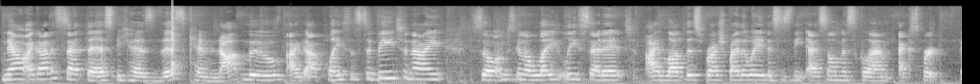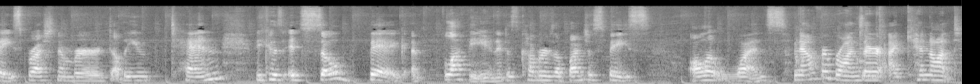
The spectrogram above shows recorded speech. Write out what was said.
Now I gotta set this because this cannot move. I got places to be tonight, so I'm just gonna lightly set it. I love this brush, by the way. This is the SL Miss Glam Expert Face Brush number W10 because it's so big and fluffy and it just covers a bunch of space all at once. Now for bronzer, I cannot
